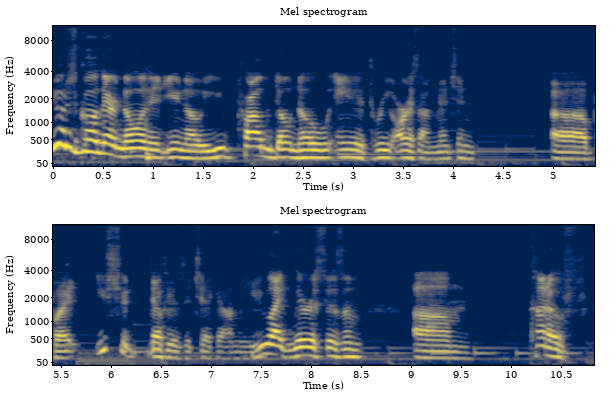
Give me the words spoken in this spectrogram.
you know, just going there knowing that, you know, you probably don't know any of the three artists I mentioned, uh, but you should definitely have to check out. I mean, if you like lyricism, um, kind of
